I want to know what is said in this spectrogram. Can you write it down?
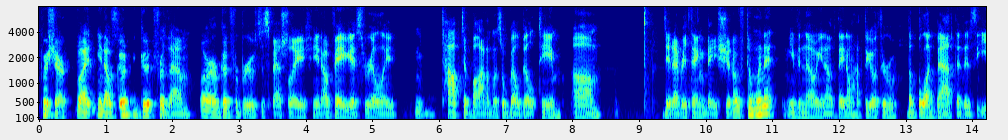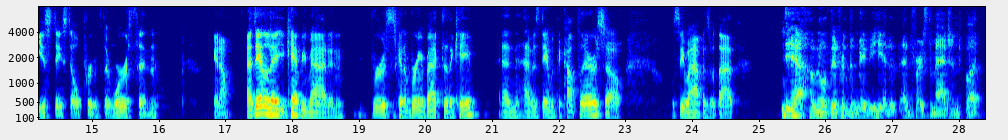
for sure. But you know, good good for them or good for Bruce, especially. You know, Vegas really mm, top to bottom was a well built team. Um, did everything they should have to win it, even though you know they don't have to go through the bloodbath that is the East. They still proved their worth, and you know, at the end of the day, you can't be mad. And Bruce is going to bring it back to the Cape and have his day with the cup there. So we'll see what happens with that. Yeah, a little different than maybe he had at first imagined, but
